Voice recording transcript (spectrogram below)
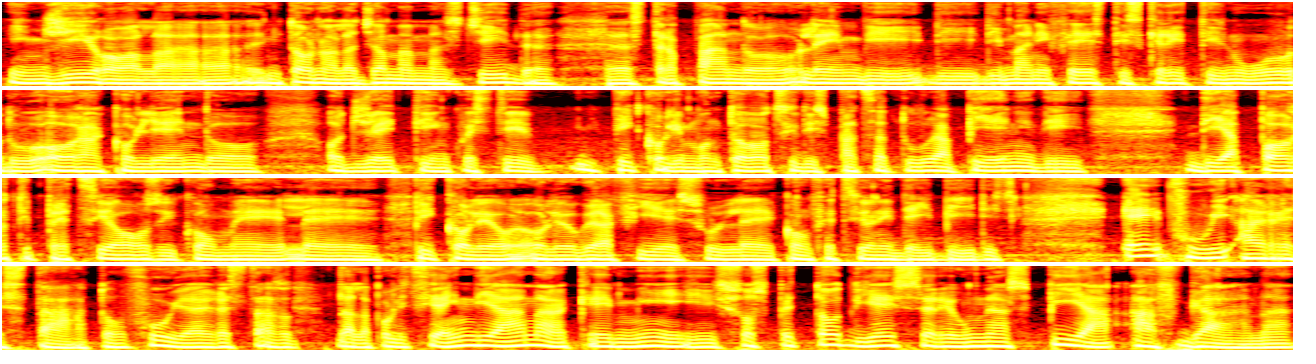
in giro alla, intorno alla Jama Masjid, eh, strappando lembi di, di, manifesti scritti in Urdu o raccogliendo oggetti in questi piccoli montorozzi di spazzatura pieni di, di apporti preziosi come le piccole oleografie sulle confezioni dei bidici e fui arrestato, fui arrestato dalla polizia indiana che mi sospettò di essere una spia afghana.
